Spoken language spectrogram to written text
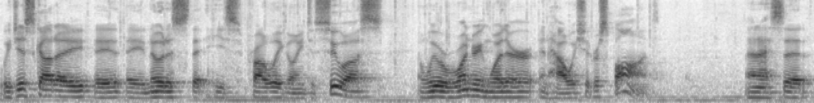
we just got a, a, a notice that he's probably going to sue us, and we were wondering whether and how we should respond. And I said,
